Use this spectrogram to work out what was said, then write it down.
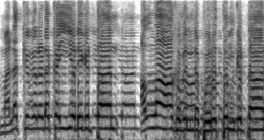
മലക്കുകളുടെ കയ്യടി കിട്ടാൻ അള്ളാഹുവിന്റെ പൊരുത്തം കിട്ടാൻ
